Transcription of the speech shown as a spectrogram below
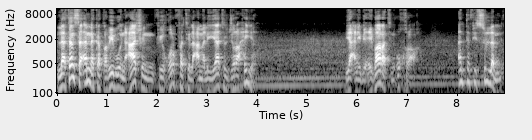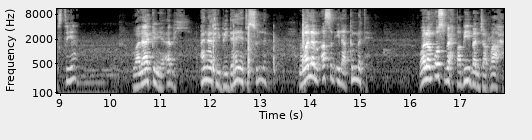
لا تنسى أنك طبيب إنعاش في غرفة العمليات الجراحية. يعني بعبارة أخرى أنت في سلم الاصطياد ولكن يا أبي أنا في بداية السلم ولم أصل إلى قمته ولم أصبح طبيبا جراحا.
